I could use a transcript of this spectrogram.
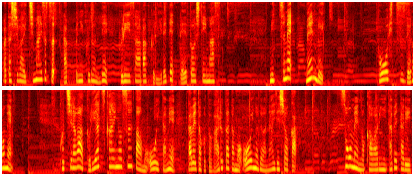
私は1枚ずつラップにくるんでフリーザーバッグに入れて冷凍しています。3つ目麺類。糖質ゼロ麺。こちらは取り扱いのスーパーも多いため食べたことがある方も多いのではないでしょうか。そうめんの代わりに食べたり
